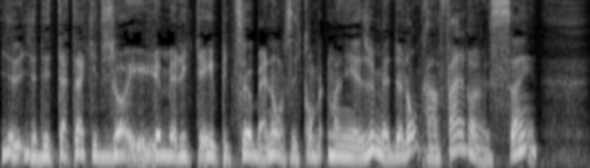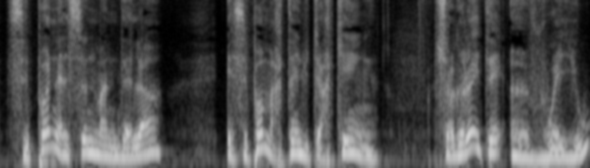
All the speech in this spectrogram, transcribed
il y, a, des tatas qui disent, oh, il l'a mérité, puis ça. Ben non, c'est complètement niaiseux. Mais de l'autre, en faire un saint, c'est pas Nelson Mandela et c'est pas Martin Luther King. Ce gars-là était un voyou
